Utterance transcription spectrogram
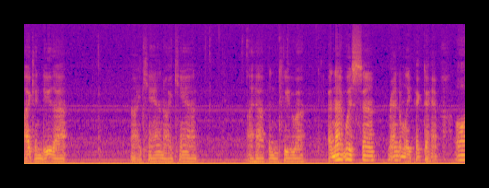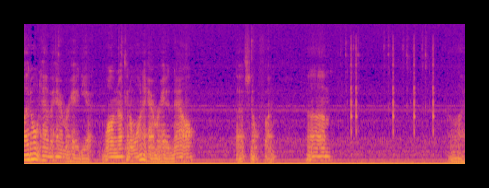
I can do that. I can, I can. I happen to, uh, and that was uh, randomly picked a ham. Oh, I don't have a hammerhead yet. Well, I'm not going to want a hammerhead now. That's no fun. Um, oh,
